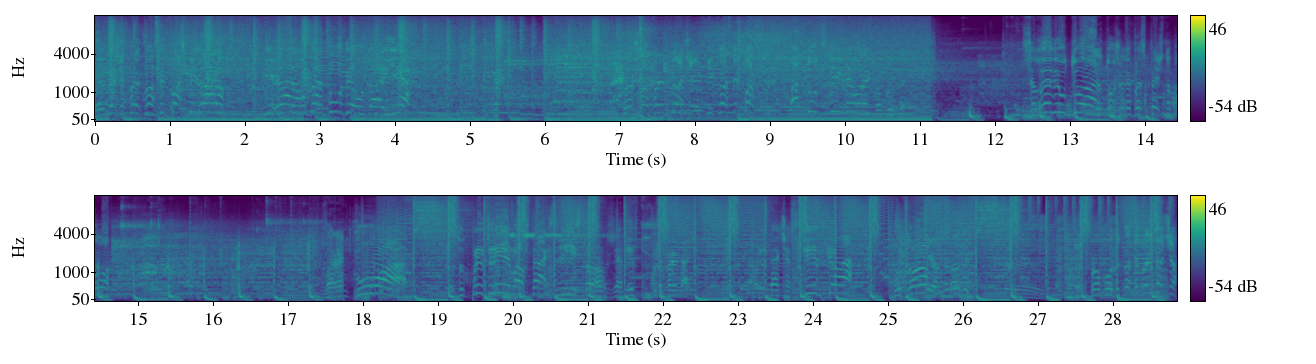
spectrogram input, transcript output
Передача вперед, класний пас Мігаров. Мігаров, удар буде, удар є. Пройшла передача, який класний пас, а тут стигне вороть. Зелений удар, дуже небезпечно було. Воронько. Ну, Тут притримав так, звісно, вже не буде передача. Передача скидка. Удар. Спробувати класна передача.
